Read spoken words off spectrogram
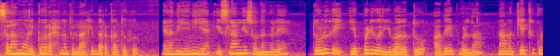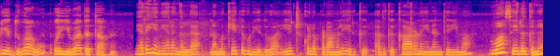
அஸ்லாம் அலைக்கும் ரஹமத்துல்லாஹி பரகாத்துகு எனது இனிய இஸ்லாமிய சொந்தங்களே தொழுகை எப்படி ஒரு இபாதத்தோ அதே போல் தான் நாம் கேட்கக்கூடிய துவாவும் ஒரு இபாதத்தாகும். நிறைய நேரங்களில் நம்ம கேட்கக்கூடிய துவா ஏற்றுக்கொள்ளப்படாமலே இருக்குது அதுக்கு காரணம் என்னன்னு தெரியுமா? துவா செய்கிறதுக்குன்னு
